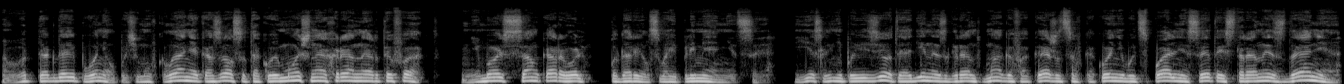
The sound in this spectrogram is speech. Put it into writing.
Вот тогда и понял, почему в клане оказался такой мощный охранный артефакт. Небось, сам король подарил своей племяннице. Если не повезет, и один из гранд-магов окажется в какой-нибудь спальне с этой стороны здания,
